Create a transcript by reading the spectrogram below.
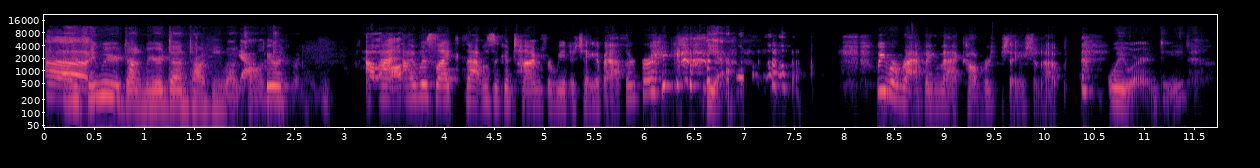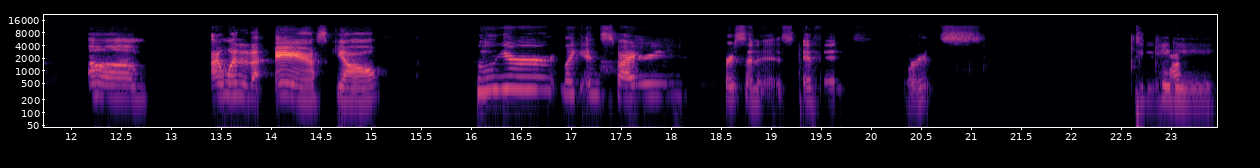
Uh, I think we were done. We were done talking about yeah, Colin we were- I, I was like, that was a good time for me to take a bathroom break. Yeah, we were wrapping that conversation up. we were indeed. um, I wanted to ask y'all who your like inspiring person is. If it's sports, do you Katie,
